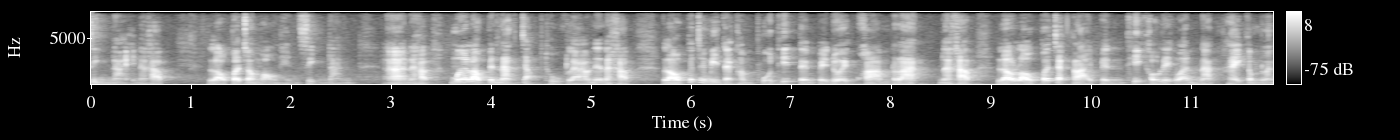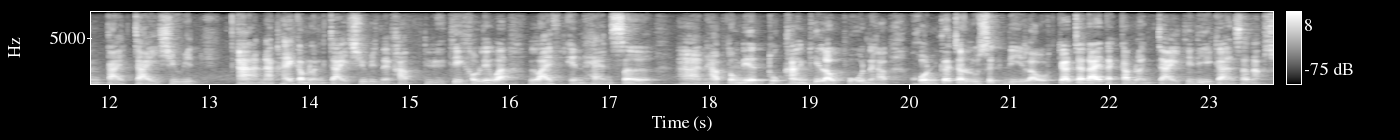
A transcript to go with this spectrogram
สิ่งไหนนะครับ เราก็จะมองเห็นสิ่งนั้นนะครับเมื่อเราเป็นนักจับถูกแล้วเนี่ยนะครับ เราก็จะมีแต่คำพูดที่เต็มไปด้วยความรักนะครับ แล้วเราก็จะกลายเป็นที่เขาเรียกว่านักให้กำลังกายใจชีวิตนักให้กำลังใจชีวิตนะครับ หรือที่เขาเรียกว่า life enhancer นะครับตรงนี้ทุกครั้งที่เราพูดนะครับ คนก็จะรู้สึกดีเราก็จะได้แต่กำลังใจที่ดีการสนับส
